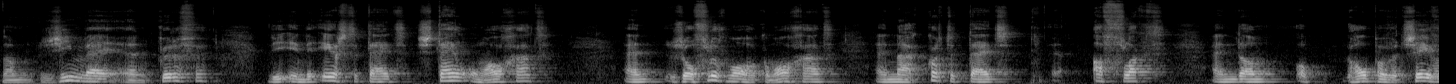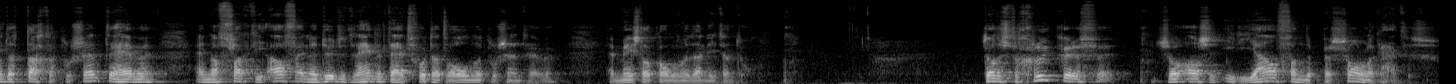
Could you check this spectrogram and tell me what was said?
dan zien wij een curve die in de eerste tijd steil omhoog gaat en zo vlug mogelijk omhoog gaat en na korte tijd afvlakt en dan op, hopen we het 70, 80 procent te hebben en dan vlakt die af en dan duurt het een hele tijd voordat we 100 procent hebben en meestal komen we daar niet aan toe. Dat is de groeicurve zoals het ideaal van de persoonlijkheid is.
